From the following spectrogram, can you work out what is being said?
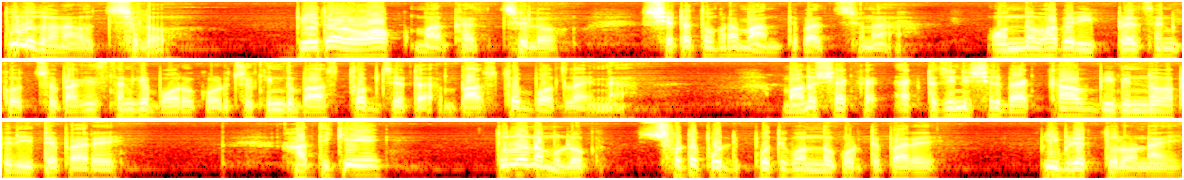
তুলোধনা হচ্ছিল বেদরক মার খাচ্ছিল, সেটা তোমরা মানতে পারছ না। অন্যভাবে রিপ্রেজেন্ট করছ, পাকিস্তানকে বড় করছ, কিন্তু বাস্তব যেটা, বাস্তব বদলায় না। মানুষ এক- একটা জিনিসের ব্যাখ্যা বিভিন্নভাবে দিতে পারে। হাতিকে তুলনামূলক ছোট প্রতি- প্রতিপন্ন করতে পারে। পিঁপড়ের তুলনায়।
